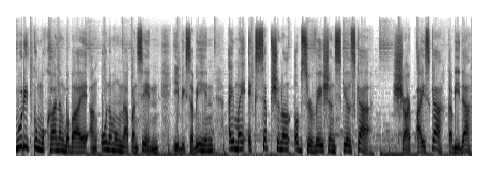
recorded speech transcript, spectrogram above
Ngunit kung mukha ng babae ang una mong napansin, ibig sabihin ay may exceptional observation skills ka. Sharp eyes ka, kabida.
